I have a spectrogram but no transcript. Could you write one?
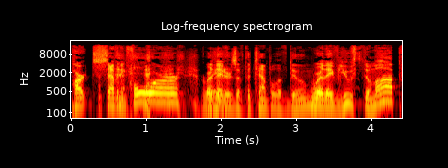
Part Seventy Four, Raiders of the Temple of Doom, where they've youthed him up.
